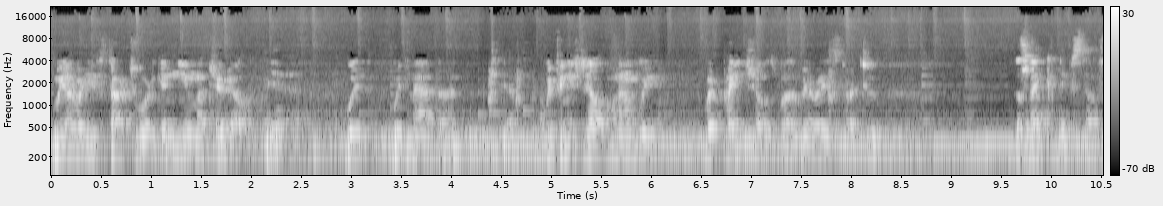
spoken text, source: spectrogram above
we already start to work in new material Yeah. with with Matt and yeah, we finished the album and we we're playing shows, but we already start to. It's like new stuff.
